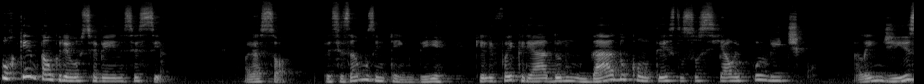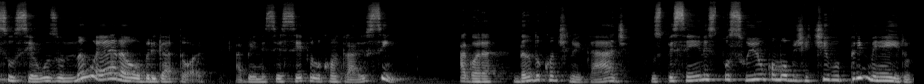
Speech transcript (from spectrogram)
por que então criou-se a BNCC? Olha só, precisamos entender que ele foi criado num dado contexto social e político. Além disso, o seu uso não era obrigatório. A BNCC, pelo contrário, sim. Agora, dando continuidade, os PCNs possuíam como objetivo primeiro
